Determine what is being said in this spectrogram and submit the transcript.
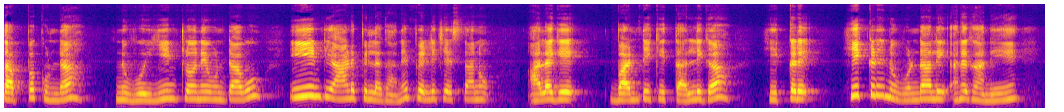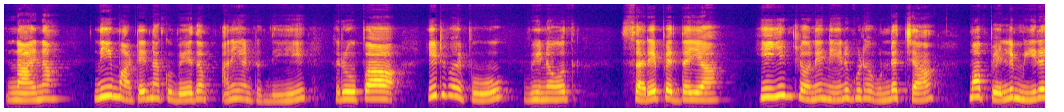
తప్పకుండా నువ్వు ఈ ఇంట్లోనే ఉంటావు ఈ ఇంటి ఆడపిల్లగానే పెళ్ళి చేస్తాను. అలాగే బంటికి తల్లిగా ఇక్కడే ఇక్కడే నువ్వు ఉండాలి అనగానే నాయనా నీ మాటే నాకు వేదం అని అంటుంది రూపా. ఇటువైపు వినోద్ సరే పెద్దయ్యా ఈ ఇంట్లోనే నేను కూడా ఉండొచ్చా? మా పెళ్ళి మీరే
